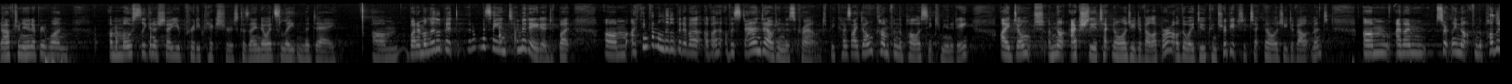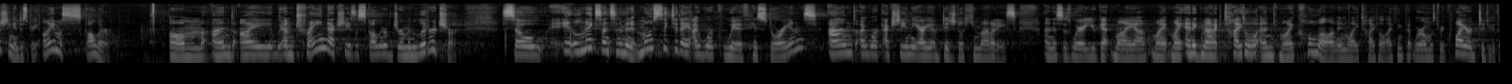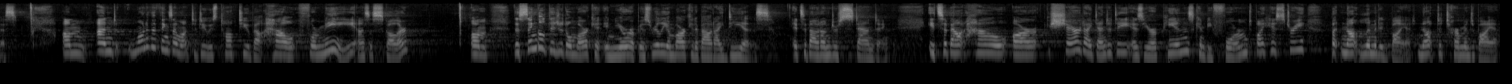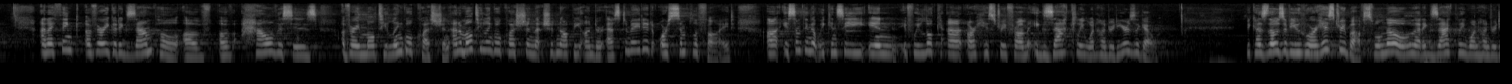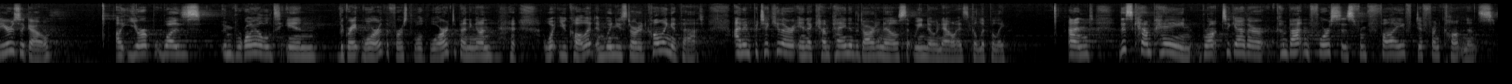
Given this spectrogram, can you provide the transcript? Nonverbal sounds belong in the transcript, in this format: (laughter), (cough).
Good afternoon, everyone. I'm mostly going to show you pretty pictures because I know it's late in the day. Um, but I'm a little bit, I don't want to say intimidated, but um, I think I'm a little bit of a, of, a, of a standout in this crowd because I don't come from the policy community. I don't, I'm not actually a technology developer, although I do contribute to technology development. Um, and I'm certainly not from the publishing industry. I am a scholar. Um, and I am trained actually as a scholar of German literature. So it'll make sense in a minute. Mostly today I work with historians and I work actually in the area of digital humanities. And this is where you get my, uh, my, my enigmatic title and my colon in my title. I think that we're almost required to do this. Um, and one of the things I want to do is talk to you about how, for me as a scholar, um, the single digital market in Europe is really a market about ideas. It's about understanding. It's about how our shared identity as Europeans can be formed by history, but not limited by it, not determined by it. And I think a very good example of, of how this is a very multilingual question, and a multilingual question that should not be underestimated or simplified, uh, is something that we can see in if we look at our history from exactly 100 years ago. Because those of you who are history buffs will know that exactly 100 years ago, uh, Europe was embroiled in the Great War, the First World War, depending on (laughs) what you call it and when you started calling it that, and in particular in a campaign in the Dardanelles that we know now as Gallipoli. And this campaign brought together combatant forces from five different continents.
